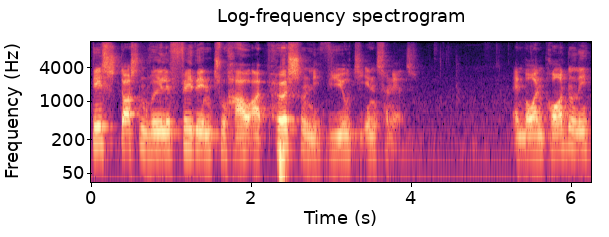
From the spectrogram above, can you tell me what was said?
this doesn't really fit into how I personally view the internet. And more importantly,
